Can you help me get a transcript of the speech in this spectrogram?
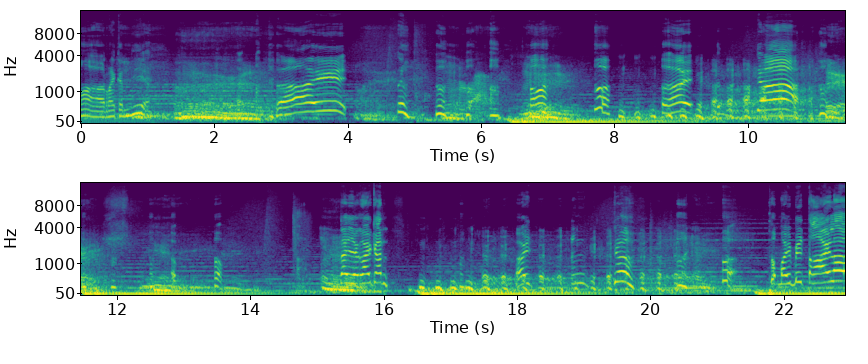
ว่าอะไรกันเนี่ยเฮ้ยเฮ้ยอย่าได้ยังไงกันเฮ้ยเจ้าทำไมไม่ตายเล่า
